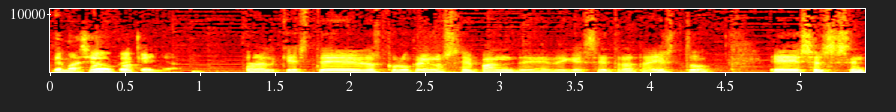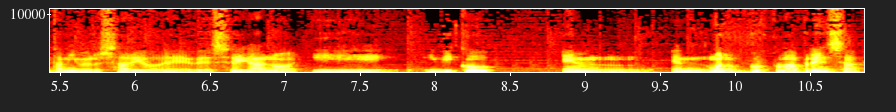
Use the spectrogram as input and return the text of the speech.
Demasiado pequeña. Para el que esté descolocado y no sepan de, de qué se trata esto, es el 60 aniversario de, de Sega, ¿no? Y indicó en, en- bueno, pues por la prensa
